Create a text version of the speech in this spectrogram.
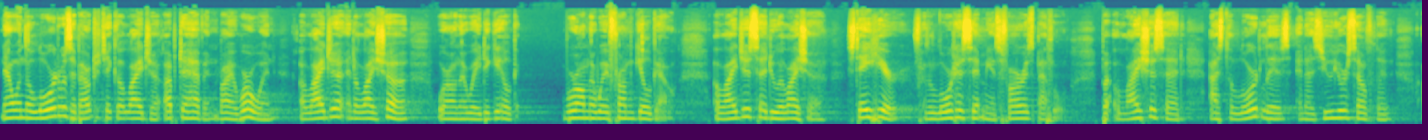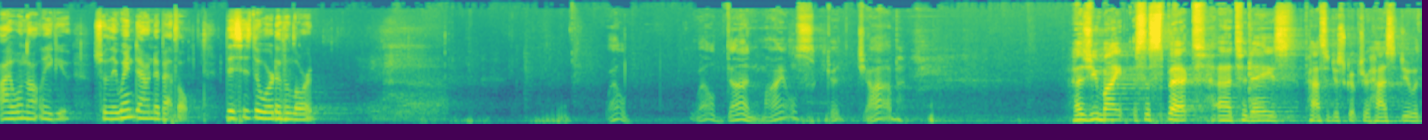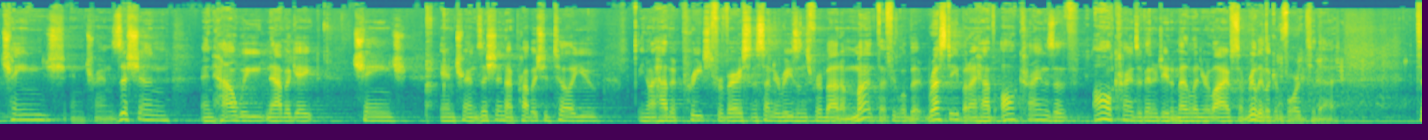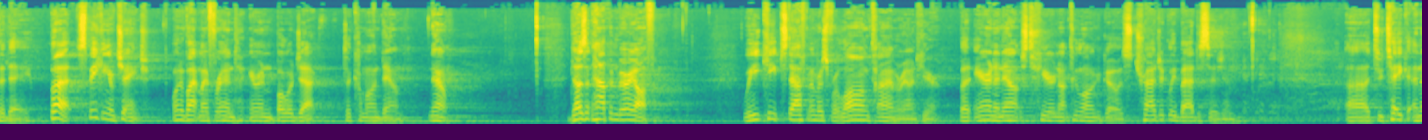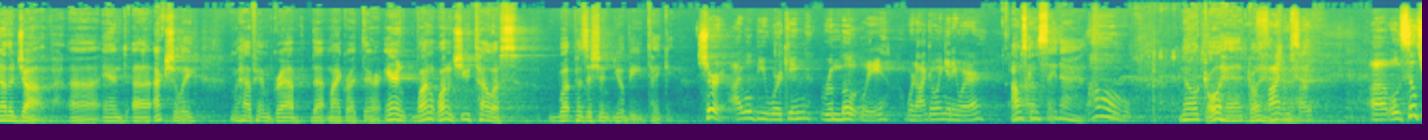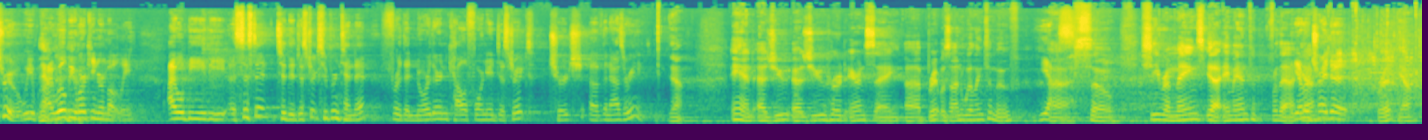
Now when the Lord was about to take Elijah up to heaven by a whirlwind, Elijah and Elisha were on their way to Gil- were on their way from Gilgal. Elijah said to Elisha, "Stay here, for the Lord has sent me as far as Bethel." But Elisha said, As the Lord lives, and as you yourself live, I will not leave you. So they went down to Bethel. This is the word of the Lord. Well, well done, Miles. Good job. As you might suspect, uh, today's passage of scripture has to do with change and transition and how we navigate change and transition. I probably should tell you, you know, I haven't preached for various and sundry reasons for about a month. I feel a little bit rusty, but I have all kinds of all kinds of energy to meddle in your lives. So I'm really looking forward to that today. But speaking of change, I want to invite my friend Aaron Bowlerjack to come on down. Now, doesn't happen very often. We keep staff members for a long time around here, but Aaron announced here not too long ago his tragically bad decision uh, to take another job. Uh, and uh, actually, I'm to have him grab that mic right there. Aaron, why don't, why don't you tell us what position you'll be taking? Sure, I will be working remotely. We're not going anywhere. I was going to say that. Oh. No, go ahead. Go ahead. Fine, I'm sorry. Uh, well, it's still true. We, yeah, I will be yeah. working remotely. I will be the assistant to the district superintendent for the Northern California District Church of the Nazarene. Yeah. And as you, as you heard Aaron say, uh, Britt was unwilling to move. Yes. Uh, so she remains, yeah, amen to, for that. You ever yeah. tried to? Britt, yeah.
